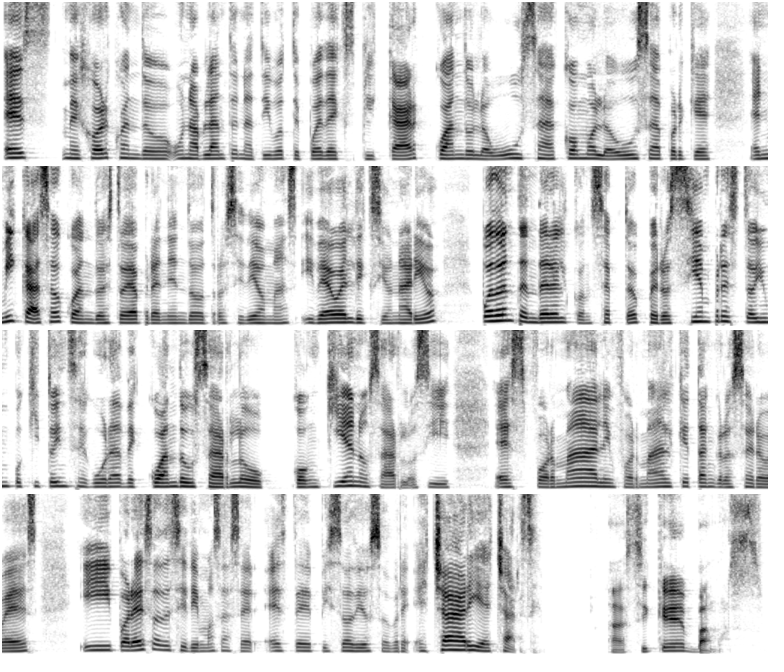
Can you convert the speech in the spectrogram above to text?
es mejor cuando un hablante nativo te puede explicar cuándo lo usa, cómo lo usa, porque en mi caso, cuando estoy aprendiendo otros idiomas y veo el diccionario, puedo entender el concepto, pero siempre estoy un poquito insegura de cuándo usarlo o con quién usarlo, si es formal, informal, qué tan grosero es. Y por eso decidimos hacer este episodio sobre echar y echarse. Así que vamos.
